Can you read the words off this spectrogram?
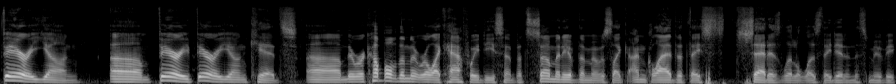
very young, um, very very young kids. Um, there were a couple of them that were like halfway decent, but so many of them it was like I'm glad that they said as little as they did in this movie.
